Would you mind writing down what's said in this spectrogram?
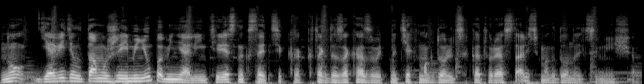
Ну, я видел, там уже и меню поменяли. Интересно, кстати, как тогда заказывать на тех Макдональдсах, которые остались Макдональдсами еще.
